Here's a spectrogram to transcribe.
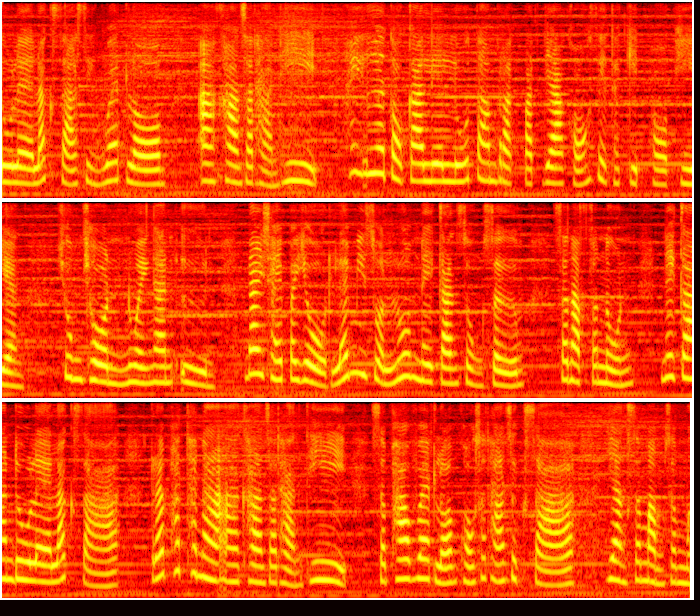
ดูแลรักษาสิ่งแวดล้อม อาคารสถานที่ ให้เอื้อต่อการเรียนรู้ตามหลักปรัชญาของเศรษฐกิจพอเพียง ชุมชน หน่วยงานอื่น ได้ใช้ประโยชน์และมีส่วนร่วมในการส่งเสริม สนับสนุน ในการดูแลรักษา และพัฒนาอาคารสถานที่ สภาพแวดล้อมของสถานศึกษา อย่างสม่ำเสม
